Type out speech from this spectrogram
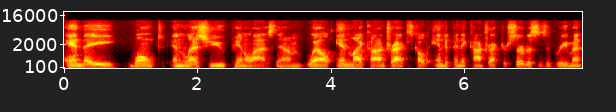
And they won't unless you penalize them. Well, in my contract, it's called Independent Contractor Services Agreement.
